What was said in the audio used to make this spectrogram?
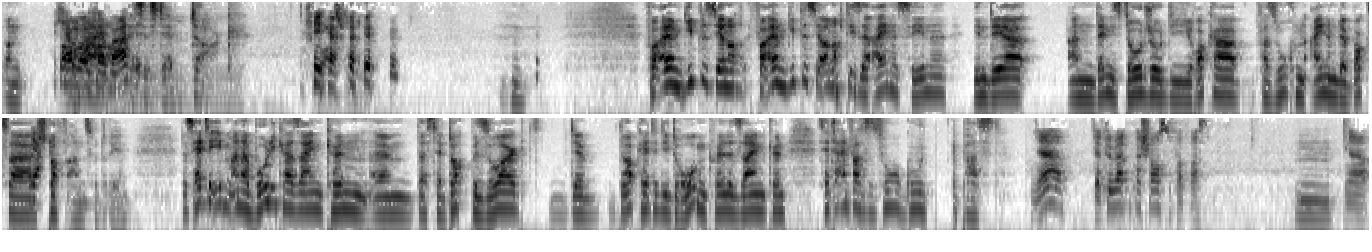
und. Ich habe euch erwartet. Es ist der Doc. Ja. Vor allem gibt es ja noch, vor allem gibt es ja auch noch diese eine Szene, in der an Dannys Dojo die Rocker versuchen, einem der Boxer ja. Stoff anzudrehen. Das hätte eben Anabolika sein können, ähm, dass der Doc besorgt, der Doc hätte die Drogenquelle sein können. Es hätte einfach so gut gepasst. Ja, der Film hat ein paar Chancen verpasst. Hm. Ja.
